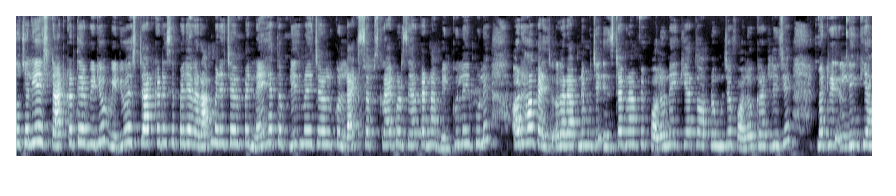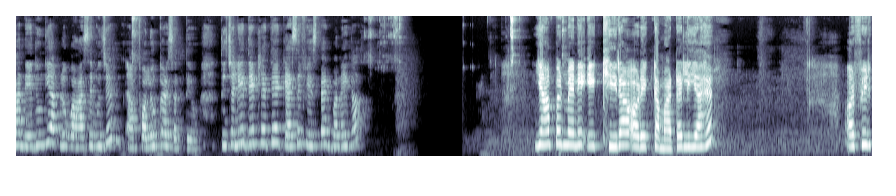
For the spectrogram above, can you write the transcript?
तो चलिए स्टार्ट करते हैं वीडियो वीडियो स्टार्ट करने से पहले अगर आप मेरे चैनल पर नए हैं तो प्लीज़ मेरे चैनल को लाइक सब्सक्राइब और शेयर करना बिल्कुल नहीं भूलें। और हाँ गाइज़ अगर आपने मुझे इंस्टाग्राम पे फॉलो नहीं किया तो आप लोग मुझे फॉलो कर लीजिए। मैं लिंक यहाँ दे दूँगी, आप लोग वहाँ से मुझे फॉलो कर सकते हो। तो चलिए देख लेते हैं कैसे फेस पैक बनेगा। यहाँ पर मैंने एक खीरा और एक टमाटर लिया है। और फिर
